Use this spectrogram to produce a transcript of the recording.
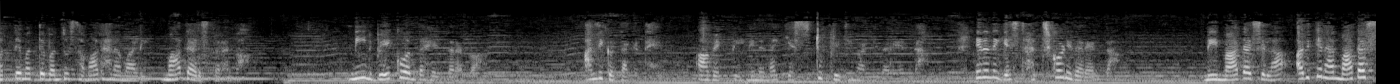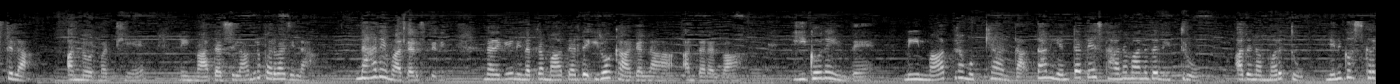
ಮತ್ತೆ ಮತ್ತೆ ಬಂದು ಸಮಾಧಾನ ಮಾಡಿ ಮಾತಾಡಿಸ್ತಾರಲ್ವ? ನೀನ್ ಬೇಕು ಅಂತ ಹೇಳ್ತಾರಲ್ವಾ? ಅಲ್ಲಿ ಗೊತ್ತಾಗತ್ತೆ, ಆ ವ್ಯಕ್ತಿ ನಿನ್ನನ್ನ ಎಷ್ಟು ಪ್ರೀತಿ ಮಾಡಿದ್ದಾರೆ ಅಂತ. ನಿನ್ನನ್ನ ಎಷ್ಟು ಹಚ್ಕೊಂಡಿದ್ದಾರೆ ಅಂತ? ನೀನ್ ಮಾತಾಡ್ಸಿಲ್ಲ, ಅದಕ್ಕೆ ನಾನ್ ಮಾತಾಡ್ಸ್ತಿಲ್ಲ ಅನ್ನೋರ್ ಮಧ್ಯೆ ನೀನ್ ಮಾತಾಡ್ಸಿಲ್ಲ ಅಂದ್ರೂ ಪರವಾಗಿಲ್ಲ. ನಾನೇ ಮಾತಾಡಿಸ್ತೀನಿ. ನನಗೆ ನಿನ್ನ ಹತ್ರ ಮಾತಾಡದೆ ಇರೋಕಾಗಲ್ಲ ಅಂತಾರಲ್ವಾ? ಈಗೋನೇ ಹಿಂದೆ, ನೀನ್ ಮಾತ್ರ ಮುಖ್ಯ ಅಂತ ತಾನು ಎಂತದೇ ಸ್ಥಾನಮಾನದಲ್ಲಿ ಇದ್ರು ಅದನ್ನ ಮರೆತು ನಿನಗೋಸ್ಕರ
